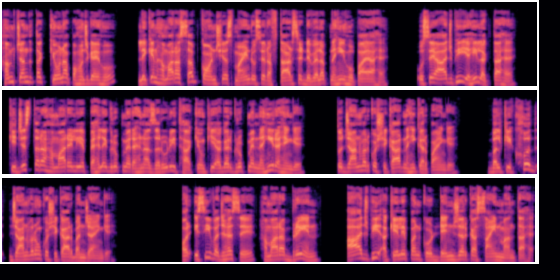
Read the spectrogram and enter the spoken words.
हम चंद तक क्यों ना पहुँच गए हो, लेकिन हमारा सब कॉन्शियस माइंड उसे रफ्तार से डेवलप नहीं हो पाया है। उसे आज भी यही लगता है कि जिस तरह हमारे लिए पहले ग्रुप में रहना ज़रूरी था, क्योंकि अगर ग्रुप में नहीं रहेंगे तो जानवर को शिकार नहीं कर पाएँगे, बल्कि खुद जानवरों को शिकार बन जाएँगे। और इसी वजह से हमारा ब्रेन आज भी अकेलेपन को डेंजर का साइन मानता है।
